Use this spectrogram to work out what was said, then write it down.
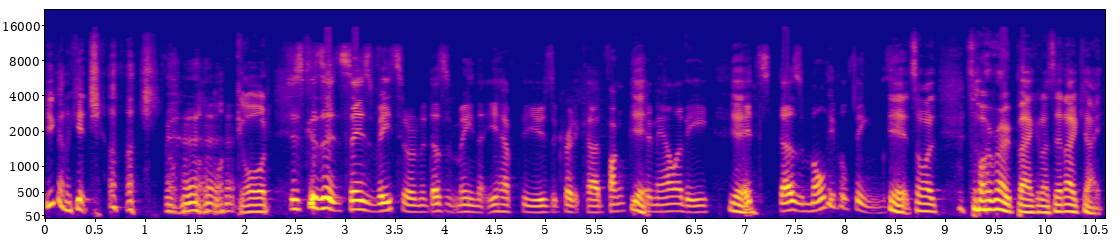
you're going to get charged." oh my god! Just because it says Visa on it doesn't mean that you have to use the credit card functionality. Yeah. It does multiple things. Yeah, so I so I wrote back and I said, okay,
